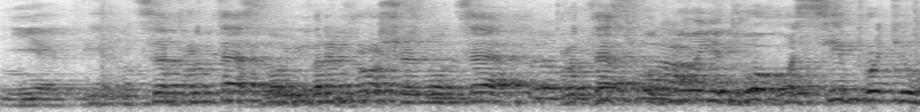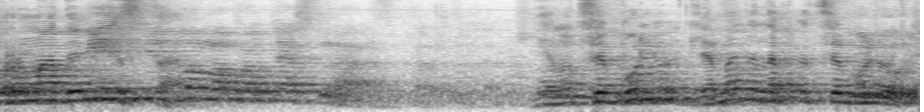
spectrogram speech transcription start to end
Ні, ну це протест, ну, перепрошую, ну це протест одної-двох осіб проти громади міста. Свідома протест нас. Ні, ну це болю. Для мене, наприклад, це болю.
